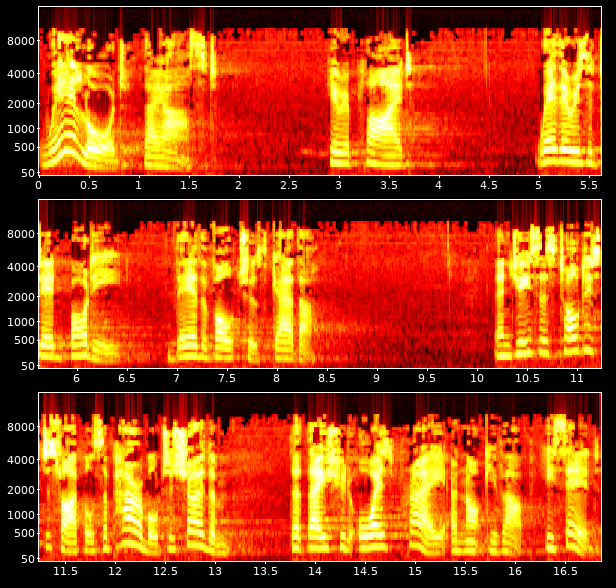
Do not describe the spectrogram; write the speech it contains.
Where, Lord? they asked. He replied, where there is a dead body, there the vultures gather. Then Jesus told his disciples a parable to show them that they should always pray and not give up. He said,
